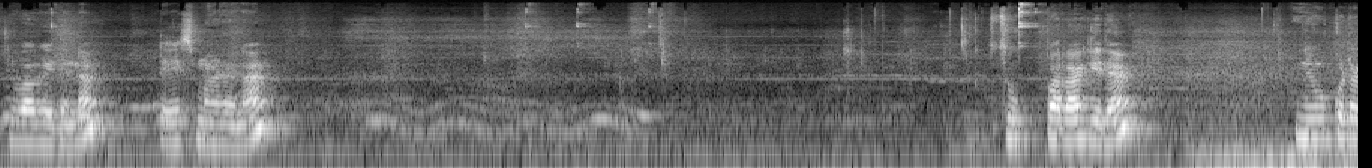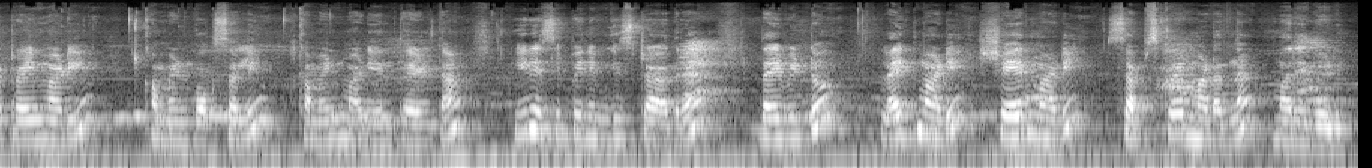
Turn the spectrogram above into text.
ಇವಾಗ ಇದನ್ನು ಟೇಸ್ಟ್ ಮಾಡೋಣ. ಸೂಪರಾಗಿದೆ. ನೀವು ಕೂಡ ಟ್ರೈ ಮಾಡಿ ಕಮೆಂಟ್ ಬಾಕ್ಸಲ್ಲಿ ಕಮೆಂಟ್ ಮಾಡಿ ಅಂತ ಹೇಳ್ತಾ. ಈ ರೆಸಿಪಿ ನಿಮ್ಗೆ ಇಷ್ಟ ಆದರೆ ದಯವಿಟ್ಟು ಲೈಕ್ ಮಾಡಿ ಶೇರ್ ಮಾಡಿ ಸಬ್ಸ್ಕ್ರೈಬ್ ಮಾಡೋದನ್ನ ಮರಿಬೇಡಿ.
